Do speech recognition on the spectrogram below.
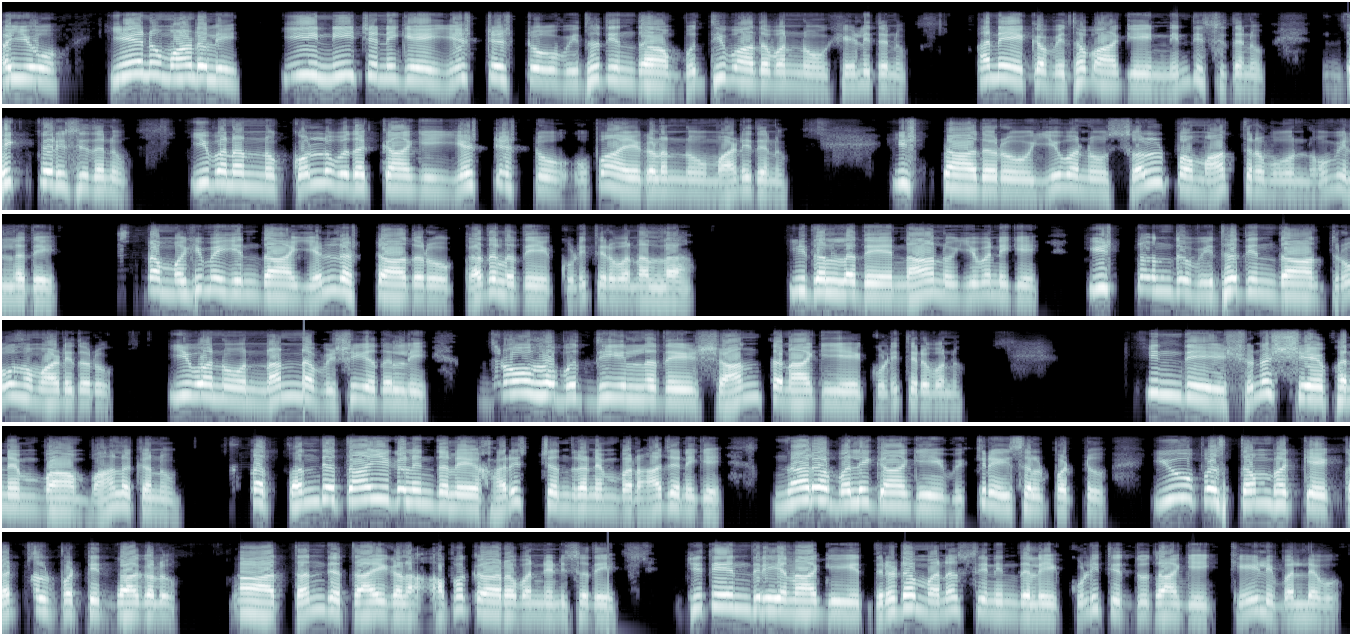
ಅಯ್ಯೋ, ಏನು ಮಾಡಲಿ? ಈ ನೀಚನಿಗೆ ಎಷ್ಟೆಷ್ಟು ವಿಧದಿಂದ ಬುದ್ಧಿವಾದವನ್ನು ಹೇಳಿದನು. ಅನೇಕ ವಿಧವಾಗಿ ನಿಂದಿಸಿದನು, ಧಿಕ್ಕರಿಸಿದನು. ಇವನನ್ನು ಕೊಲ್ಲುವುದಕ್ಕಾಗಿ ಎಷ್ಟೆಷ್ಟು ಉಪಾಯಗಳನ್ನು ಮಾಡಿದನು. ಇಷ್ಟಾದರೂ ಇವನು ಸ್ವಲ್ಪ ಮಾತ್ರವೂ ನೋವಿಲ್ಲದೆ ತನ್ನ ಮಹಿಮೆಯಿಂದ ಎಳ್ಳಷ್ಟಾದರೂ ಕದಲದೆ ಕುಳಿತಿರುವನಲ್ಲ. ಇದಲ್ಲದೆ ನಾನು ಇವನಿಗೆ ಇಷ್ಟೊಂದು ವಿಧದಿಂದ ದ್ರೋಹ ಮಾಡಿದರು ಇವನು ನನ್ನ ವಿಷಯದಲ್ಲಿ ದ್ರೋಹ ಬುದ್ಧಿ ಇಲ್ಲದೆ ಶಾಂತನಾಗಿಯೇ ಕುಳಿತಿರುವನು. ಹಿಂದೆ ಶುನಶೇಫನೆಂಬ ಬಾಲಕನು ತಂದೆ ತಾಯಿಗಳಿಂದಲೇ ಹರಿಶ್ಚಂದ್ರನೆಂಬ ರಾಜನಿಗೆ ನರಬಲಿಗಾಗಿ ವಿಕ್ರಯಿಸಲ್ಪಟ್ಟು ಯೂಪ ಸ್ತಂಭಕ್ಕೆ ಕಟ್ಟಲ್ಪಟ್ಟಿದ್ದಾಗಲೂ ಆ ತಂದೆ ತಾಯಿಗಳ ಅಪಕಾರವನ್ನೆಣಿಸದೆ ಜಿತೇಂದ್ರಿಯನಾಗಿ ದೃಢ ಮನಸ್ಸಿನಿಂದಲೇ ಕುಳಿತಿದ್ದುದಾಗಿ ಕೇಳಿಬಲ್ಲೆವು.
